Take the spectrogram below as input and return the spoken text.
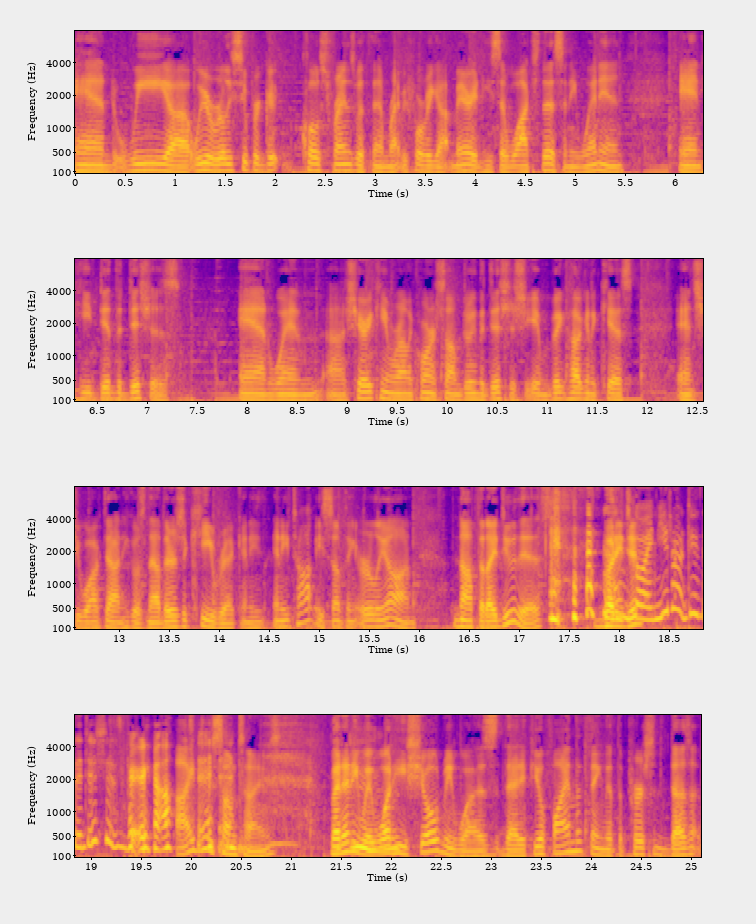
and we uh, we were really super good, close friends with them right before we got married. He said, "Watch this," and he went in and he did the dishes. And when uh, Sherry came around the corner, saw him doing the dishes, she gave him a big hug and a kiss, and she walked out. And he goes, "Now there's a key, Rick." And he and he taught me something early on. Not that I do this, but he did. going, you don't do the dishes very often. I do sometimes. But anyway, what he showed me was that if you'll find the thing that the person doesn't,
